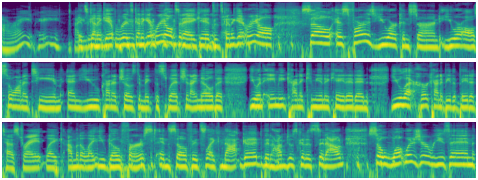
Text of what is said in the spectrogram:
All right. Hey. It's gonna doing? get it's gonna get real today, kids. It's gonna get real. So, as far as you are concerned, you are also on a team, and you kind of chose to make the switch. And I know that you and Amy kind of communicated, and you let her kind of be the beta test, right? Like, I'm gonna let you go first, and so if it's like not good, then I'm just gonna sit down. So, what was your reason?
